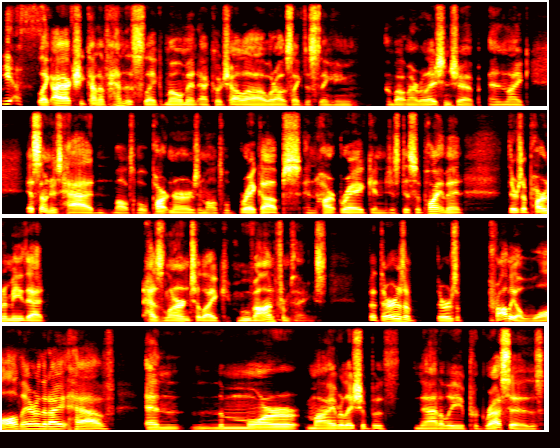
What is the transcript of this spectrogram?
Yes. like I actually kind of had this like moment at Coachella where I was like just thinking about my relationship and like as someone who's had multiple partners and multiple breakups and heartbreak and just disappointment, there's a part of me that has learned to like move on from things. But there is a there's a probably a wall there that I have and the more my relationship with Natalie progresses,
